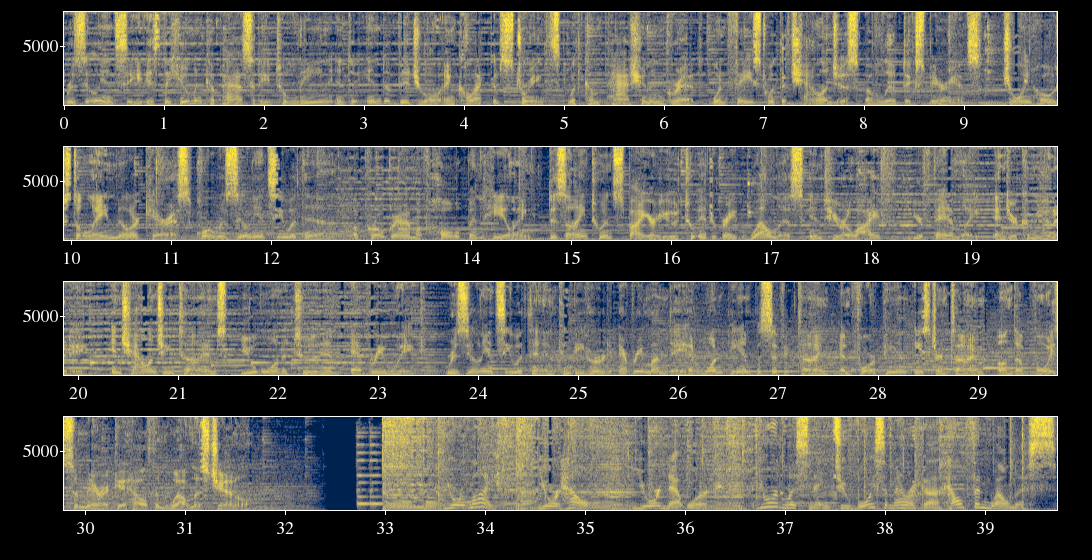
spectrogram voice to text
Resiliency is the human capacity to lean into individual and collective strengths with compassion and grit when faced with the challenges of lived experience. Join host Elaine Miller Karas for Resiliency Within, a program of hope and healing designed to inspire you to integrate wellness into your life, your family, and your community. In challenging times, you'll want to tune in every week. Resiliency Within can be heard every Monday at 1 p.m. Pacific Time and 4 p.m. Eastern Time on the Voice America Health and Wellness Channel. Your life, your health, your network. You're listening to Voice America Health and Wellness.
